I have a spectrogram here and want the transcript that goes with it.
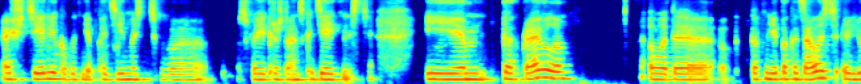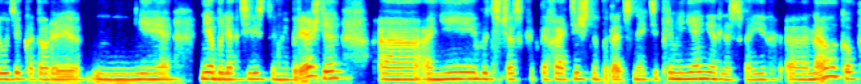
ощутили какую-то необходимость в своей гражданской деятельности. И, как правило, вот, э, как мне показалось, люди, которые не, не были активистами прежде, а, они вот сейчас как-то хаотично пытаются найти применение для своих э, навыков,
